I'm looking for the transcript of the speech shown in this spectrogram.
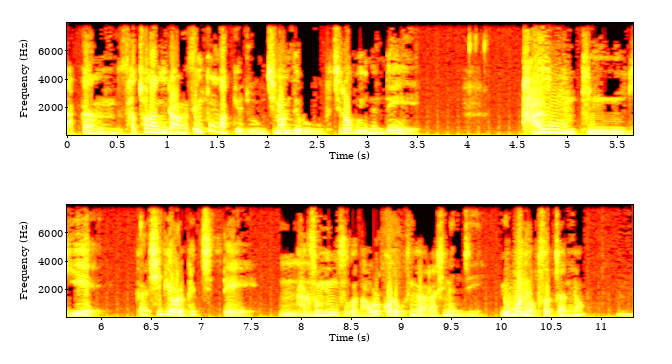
약간 사천왕이랑 생뚱맞게 좀 지맘대로 패치를 하고 있는데 다음 분기에 그러니까 12월 패치 때 음, 음. 각성 흉수가 나올 거라고 생각을 하시는지 요번에 없었잖아요 음.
